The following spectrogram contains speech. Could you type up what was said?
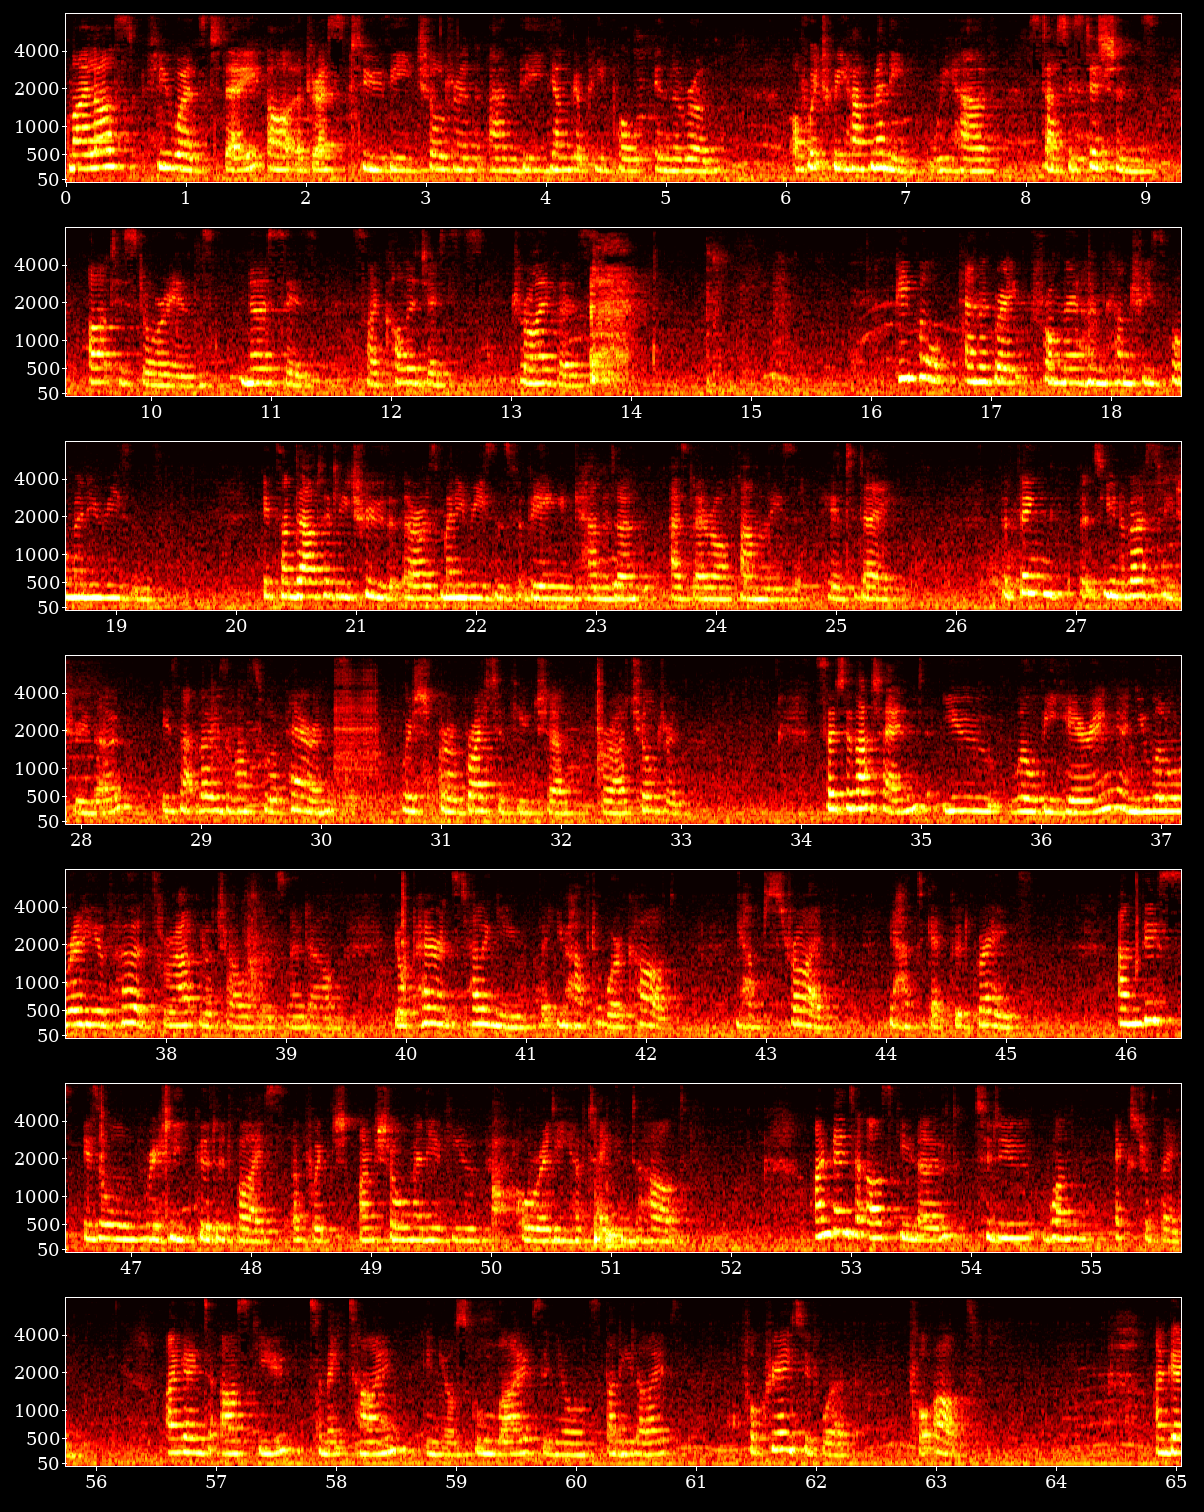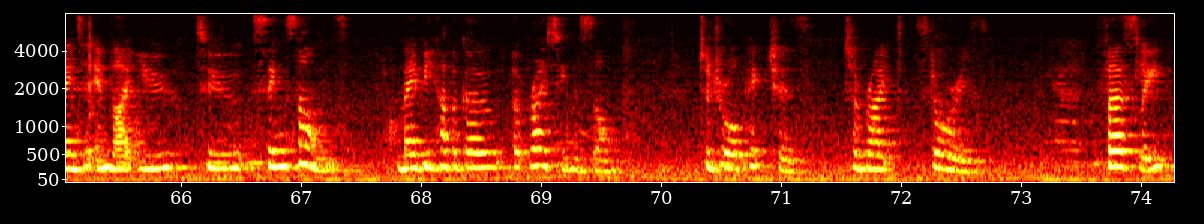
My last few words today are addressed to the children and the younger people in the room, of which we have many. We have statisticians, art historians, nurses, psychologists, drivers. People emigrate from their home countries for many reasons. It's undoubtedly true that there are as many reasons for being in Canada as there are families here today. The thing that's universally true, though, is that those of us who are parents wish for a brighter future for our children. So, to that end, you will be hearing, and you will already have heard throughout your childhoods, no doubt, your parents telling you that you have to work hard, you have to strive, you have to get good grades. And this is all really good advice, of which I'm sure many of you already have taken to heart. I'm going to ask you, though, to do one extra thing. I'm going to ask you to make time in your school lives, in your study lives, for creative work, for art. I'm going to invite you to sing songs, maybe have a go at writing a song, to draw pictures, to write stories. Firstly,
